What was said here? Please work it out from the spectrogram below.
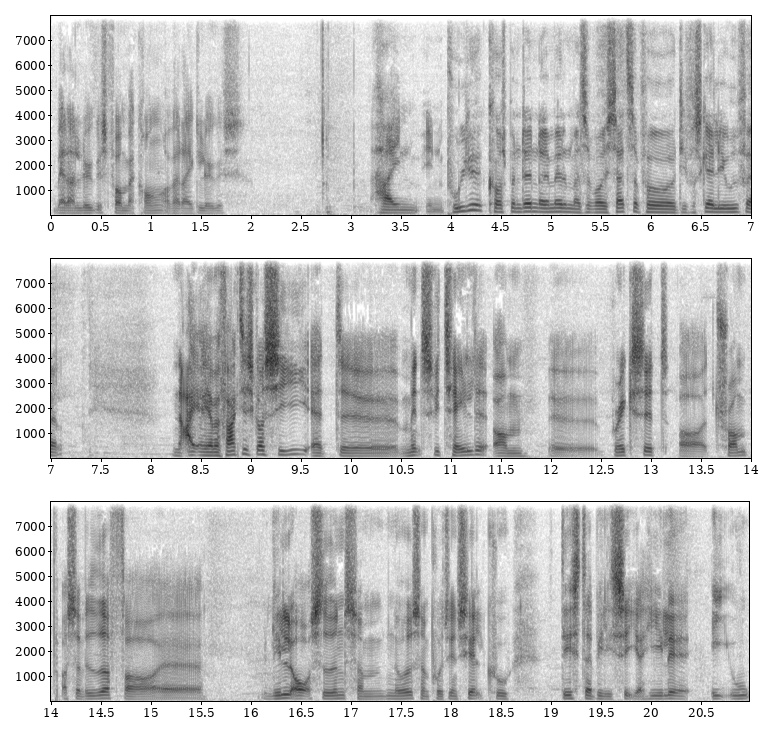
hvad der lykkes for Macron og hvad der ikke lykkes har I en, en pulje korrespondenter imellem, altså hvor I satser på de forskellige udfald? Nej, og jeg vil faktisk også sige, at øh, mens vi talte om øh, Brexit og Trump og så videre for øh, et lille år siden som noget, som potentielt kunne destabilisere hele EU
